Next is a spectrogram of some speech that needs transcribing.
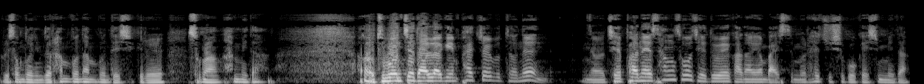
우리 성도님들 한 분 한분 되시기를 소망합니다. 어, 두 번째 단락인 8절부터는 어, 재판의 상소 제도에 관하여 말씀을 해주시고 계십니다.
